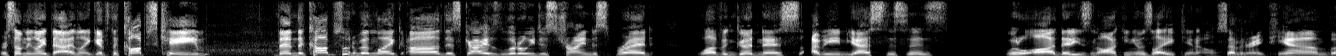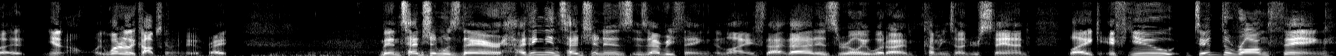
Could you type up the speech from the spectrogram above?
or something like that. And like if the cops came, then the cops would have been like, uh, this guy is literally just trying to spread love and goodness. I mean, yes, this is a little odd that he's knocking. It was like, you know, 7 or 8 p.m., but, you know, like, what are the cops going to do, right? The intention was there. I think the intention is is everything in life. That that is really what I'm coming to understand. Like if you did the wrong thing,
